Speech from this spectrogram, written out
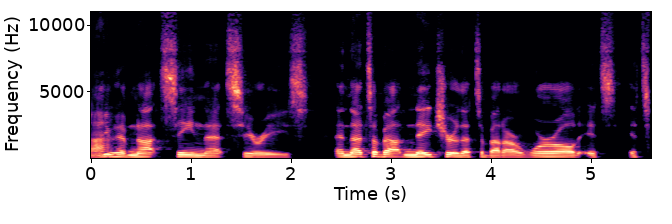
Ah. If you have not seen that series, and that's about nature, that's about our world. It's it's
